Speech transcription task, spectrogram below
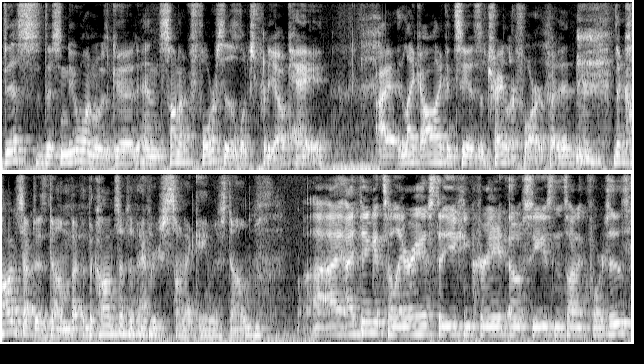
this this new one was good, and Sonic Forces looks pretty okay. I like all I can see is the trailer for it, but it the concept is dumb. But the concept of every Sonic game is dumb. I, I think it's hilarious that you can create OCs in Sonic Forces,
